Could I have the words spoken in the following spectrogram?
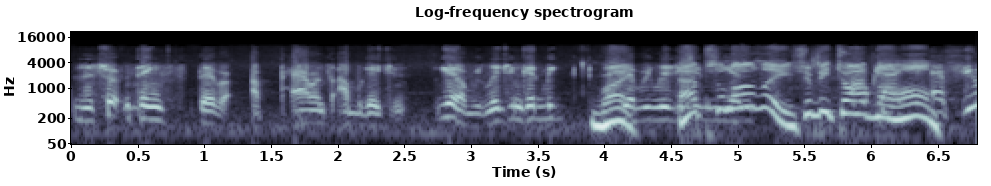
there's certain things that are a parent's obligation. You know, religion can be, Right. religion can be Absolutely. Should be taught in the home. if you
